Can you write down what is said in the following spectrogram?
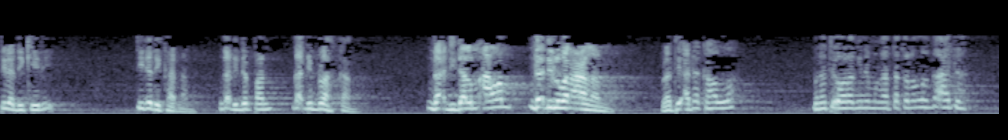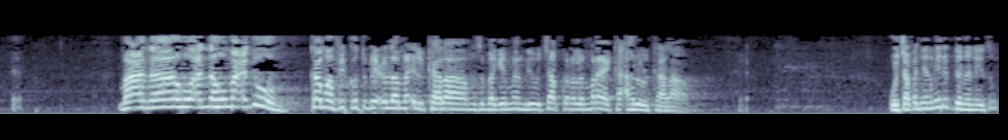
tidak di kiri, tidak di kanan, enggak di depan, enggak di belakang, enggak di dalam alam, enggak di luar alam. Berarti adakah Allah? Berarti orang ini mengatakan Allah enggak ada. Ma'nahu annahu ma'dum. Kama fi kutubi ulama il kalam. Sebagaimana diucapkan oleh mereka ahlul kalam. Ucapan yang mirip dengan itu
